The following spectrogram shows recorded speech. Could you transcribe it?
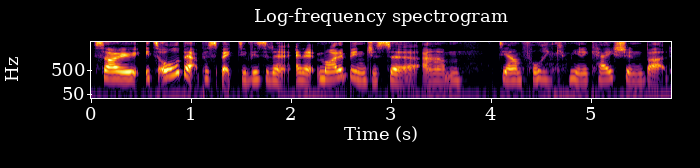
So it's all about perspective, isn't it? And it might have been just a um, downfall in communication, but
